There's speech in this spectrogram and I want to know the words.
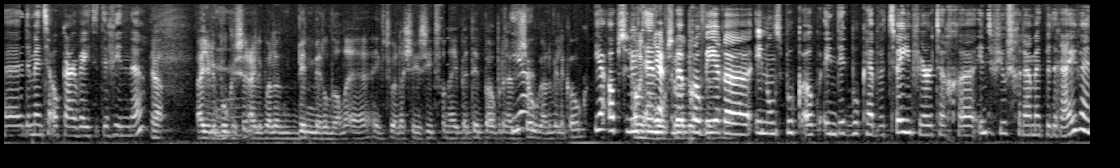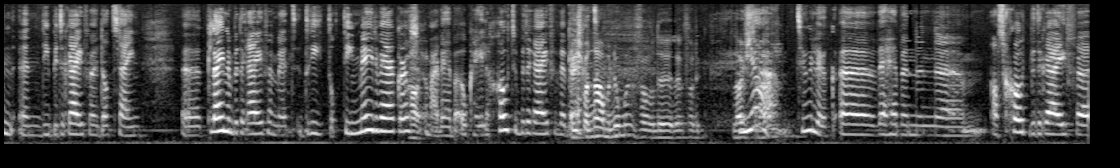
eh, de mensen elkaar weten te vinden. Ja, jullie boek is Eh. eigenlijk wel een bindmiddel dan. eh, eventueel als je ziet van hey, bij dit bouwbedrijf is Ja. zo gaan, dan wil ik ook. Ja, absoluut. En we eh, proberen in ons boek ook, in dit boek hebben we 42 eh, interviews gedaan met bedrijven. En, en die bedrijven, dat zijn kleine bedrijven met drie tot tien medewerkers. Oh, ja. Maar we hebben ook hele grote bedrijven. We Kun je eens wat namen noemen voor de, voor de luisteraar? ja, tuurlijk. Eh, we hebben een, ehm, als groot bedrijf, eh,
